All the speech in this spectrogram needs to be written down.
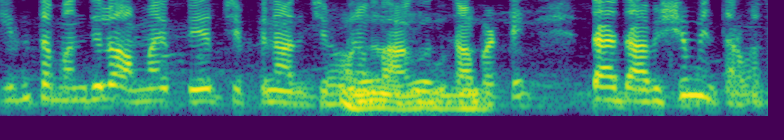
ఇంతమందిలో అమ్మాయి పేరు చెప్పిన అది చెప్పిన బాగుంది కాబట్టి ఆ విషయం మేము తర్వాత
